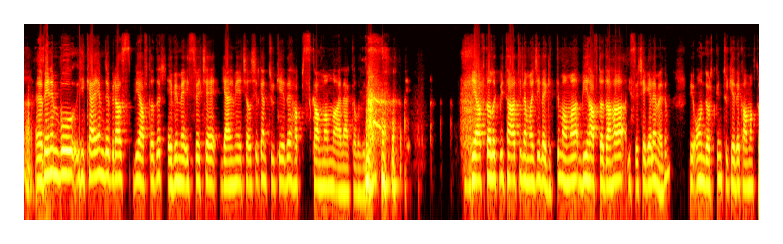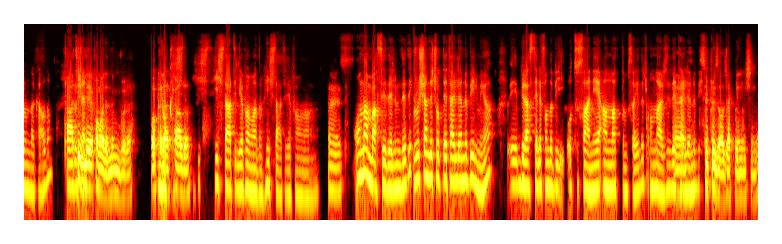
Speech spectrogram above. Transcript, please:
Evet. Ee, Benim bu hikayem de biraz bir haftadır evime İsveç'e gelmeye çalışırken Türkiye'de hapis kalmamla alakalı bir. bir haftalık bir tatil amacıyla gittim ama bir hafta daha İsveç'e gelemedim. Bir 14 gün Türkiye'de kalmak durumunda kaldım. Tatil Ruşen- bile yapamadın değil mi Buğra? O kadar Yok, kaldın. Hiç, hiç, hiç tatil yapamadım. Hiç tatil yapamadım. Evet. Ondan bahsedelim dedik. Ruşen de çok detaylarını bilmiyor. Ee, Biraz telefonda bir 30 saniye anlattım sayılır. Onun haricinde detaylarını evet. bilmiyor. Sürpriz olacak benim için de.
